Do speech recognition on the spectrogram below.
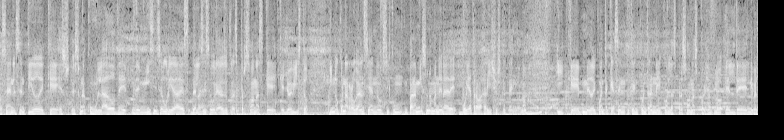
o sea, en el sentido de que es, un acumulado de, mis inseguridades, de las inseguridades de otras personas que, yo he visto, y no con arrogancia, ¿no? Sí, como, para mí es una manera de, voy a trabajar issues que tengo, ¿no? Y que me doy cuenta que hacen, que encuentran eco en las personas, por ejemplo, el del nivel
